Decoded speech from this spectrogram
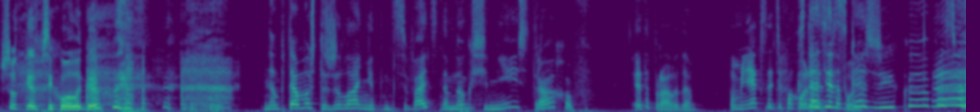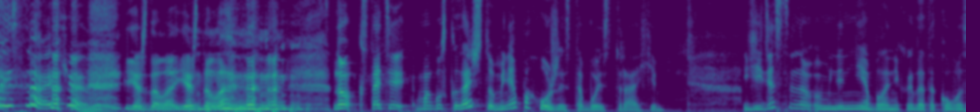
Шутка от психолога. Ну, потому что желание танцевать намного сильнее страхов. Это правда. У меня, кстати, похоже Кстати, расскажи-ка про свои страхи. Я ждала, я ждала. Но, кстати, могу сказать, что у меня похожие с тобой страхи. Единственное, у меня не было никогда такого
